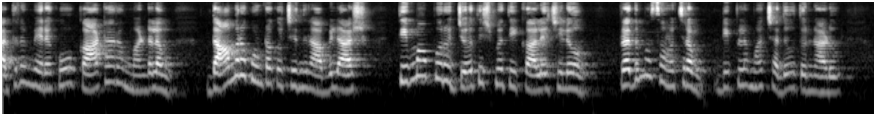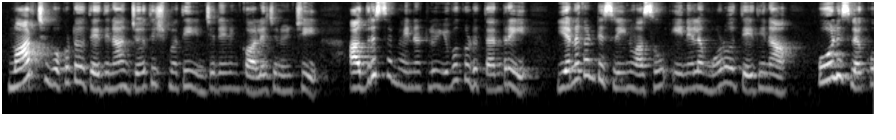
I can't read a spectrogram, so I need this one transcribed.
కథనం మేరకు కాటారం మండలం దామరకుంటకు చెందిన అభిలాష్ తిమ్మాపూర్ జ్యోతిష్మతి కాలేజీలో ప్రథమ సంవత్సరం డిప్లొమా చదువుతున్నాడు. మార్చి ఒకటో తేదీన జ్యోతిష్మతి ఇంజనీరింగ్ కాలేజీ నుంచి అదృశ్యమైనట్లు యువకుడు తండ్రి యనగంటి శ్రీనివాసు ఈ నెల మూడవ తేదీన పోలీసులకు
